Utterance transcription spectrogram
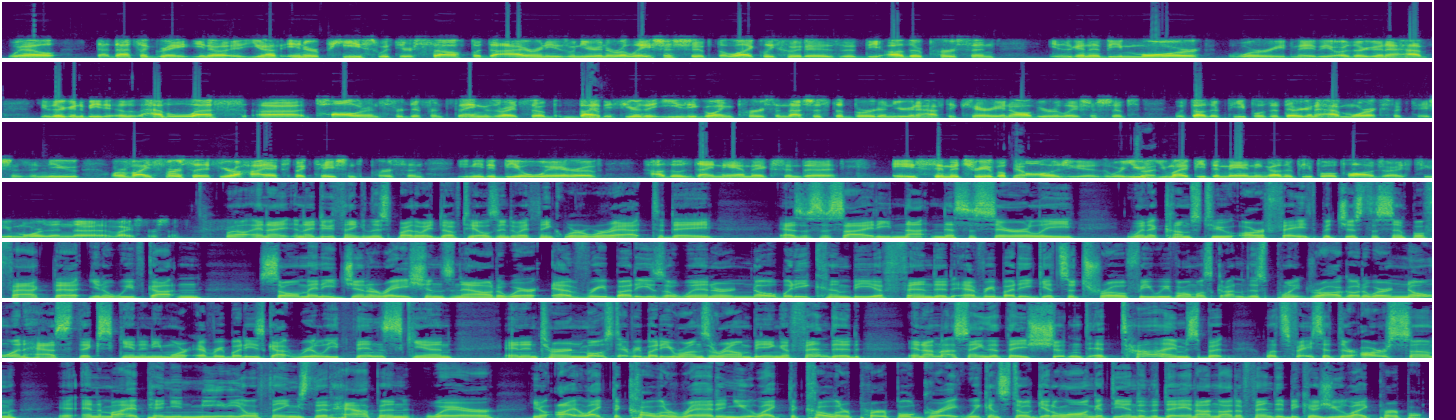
Well, that that's a great, you know, you have inner peace with yourself. But the irony is, when you're in a relationship, the likelihood is that the other person is going to be more worried, maybe, or they're going to have they're going to be have less uh, tolerance for different things, right? So, but yep. if you're the easygoing person, that's just the burden you're going to have to carry in all of your relationships with other people. Is that they're going to have more expectations than you, or vice versa. If you're a high expectations person, you need to be aware of how those dynamics and the asymmetry of apology yep. is, where you, right. you might be demanding other people apologize to you more than uh, vice versa. Well, and I and I do think, and this, by the way, dovetails into I think where we're at today as a society, not necessarily when it comes to our faith, but just the simple fact that, you know, we've gotten so many generations now to where everybody's a winner, nobody can be offended, everybody gets a trophy. We've almost gotten to this point, Drago, to where no one has thick skin anymore. Everybody's got really thin skin. And in turn, most everybody runs around being offended. And I'm not saying that they shouldn't at times, but let's face it, there are some, and in my opinion, menial things that happen where, you know, I like the color red and you like the color purple. Great. We can still get along at the end of the day. And I'm not offended because you like purple.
